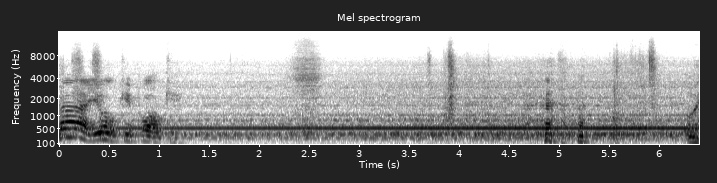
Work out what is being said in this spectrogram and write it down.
Та, йолки-палки. Ой.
